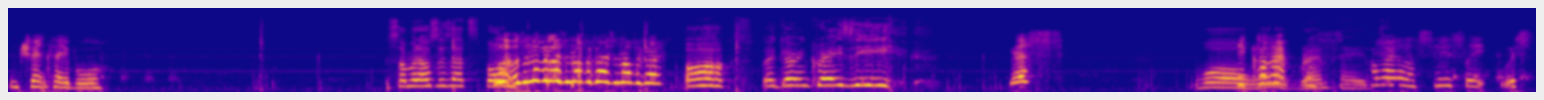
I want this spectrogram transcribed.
enchant table. Someone else is at Look, spawn. there's another guy. There's another guy. There's another guy. Oh, we're going crazy! Yes. Whoa, come what a at us. rampage! Come at us. Seriously, it's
